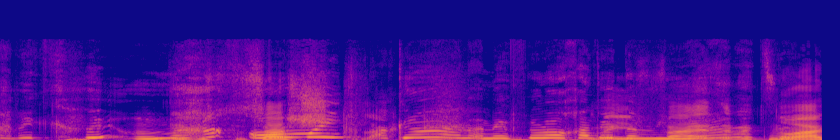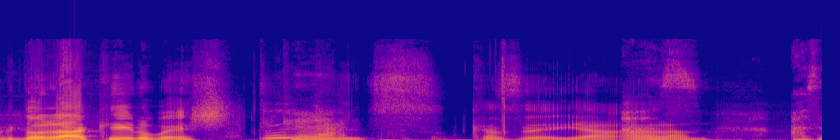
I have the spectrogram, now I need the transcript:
אני כזה, מה? oh my god, אני אפילו לא יכולתי לדמיין מעיפה את את זה זה. בתנועה גדולה, כאילו, כן. כזה, יאללה. אז,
